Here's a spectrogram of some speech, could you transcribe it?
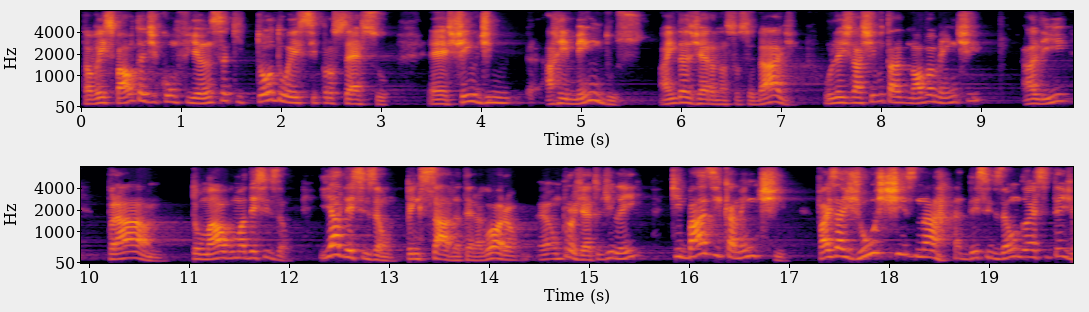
talvez falta de confiança que todo esse processo é, cheio de arremendos ainda gera na sociedade, o legislativo está novamente ali para tomar alguma decisão. E a decisão pensada até agora é um projeto de lei que basicamente faz ajustes na decisão do STJ.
